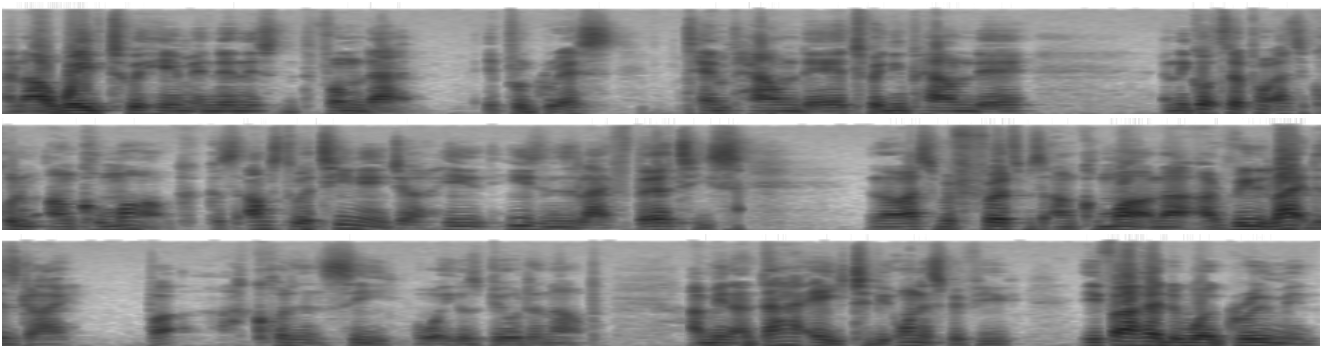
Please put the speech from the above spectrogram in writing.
And I waved to him and then it's, from that it progressed. £10 there, £20 there. And it got to the point I had to call him Uncle Mark because I'm still a teenager. He, he's in his like 30s. You know, I used to refer to him as Uncle Mark and I, I really liked this guy. But I couldn't see what he was building up. I mean, at that age, to be honest with you, if I heard the word grooming,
